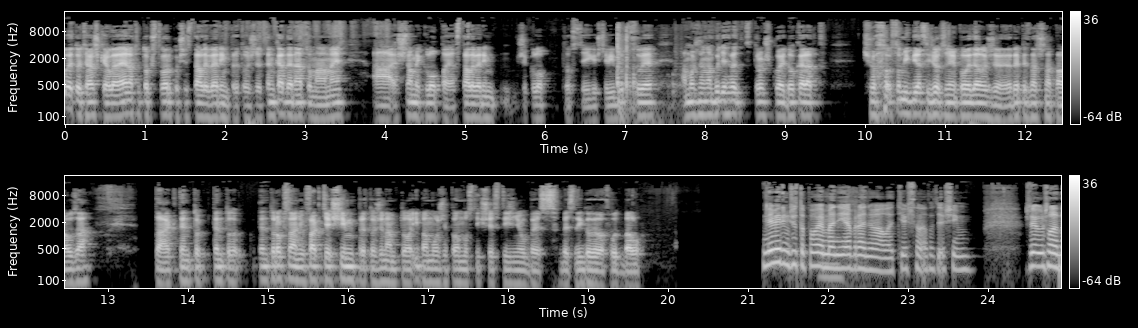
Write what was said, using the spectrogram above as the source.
bude to ťažké, ale ja na tú 4 ešte stále verím, pretože ten kader na to máme a ešte máme Klopa. Ja stále verím, že Klop proste ich ešte vybucuje a možno nám bude hrať trošku aj do karat, čo som nikdy asi živote nepovedal, že reprezentačná pauza. Tak tento, tento, tento rok sa na ňu fakt teším, pretože nám to iba môže pomôcť tých 6 týždňov bez, bez ligového futbalu. Neverím, že to poviem ani ja, Braňo, ale tiež sa na to teším. Že už len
